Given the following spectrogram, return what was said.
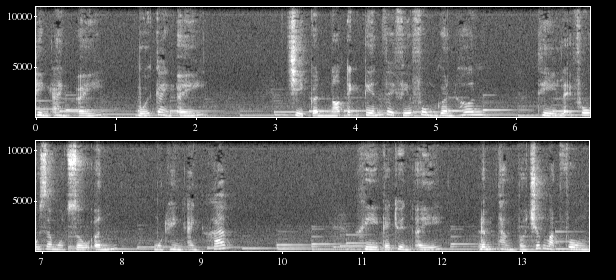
hình ảnh ấy, bối cảnh ấy. Chỉ cần nó tịnh tiến về phía phùng gần hơn, thì lại phô ra một dấu ấn, một hình ảnh khác. Khi cái thuyền ấy đâm thẳng vào trước mặt phùng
